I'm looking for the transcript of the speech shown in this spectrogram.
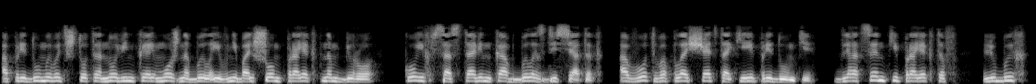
а придумывать что-то новенькое можно было и в небольшом проектном бюро, коих в составе НКАП было с десяток, а вот воплощать такие придумки. Для оценки проектов, любых,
